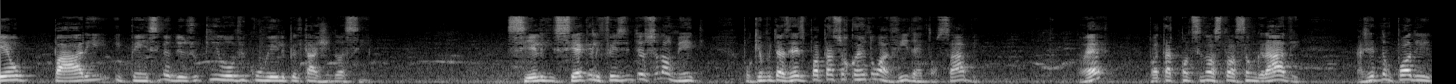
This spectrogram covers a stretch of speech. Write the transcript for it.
eu pare e pense, meu Deus, o que houve com ele para ele estar tá agindo assim? Se, ele, se é que ele fez intencionalmente. Porque muitas vezes pode estar tá socorrendo uma vida, então sabe? Não é? Pode estar acontecendo uma situação grave. A gente não pode.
